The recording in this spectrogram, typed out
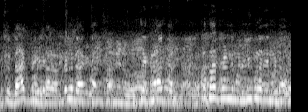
ఇక్కడ బ్యాక్ ఉంటుంది సార్ అక్కడ బ్యాక్ ఇక్కడ క్రాస్ ఒకసారి రండి మన లీపులో తింటారు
